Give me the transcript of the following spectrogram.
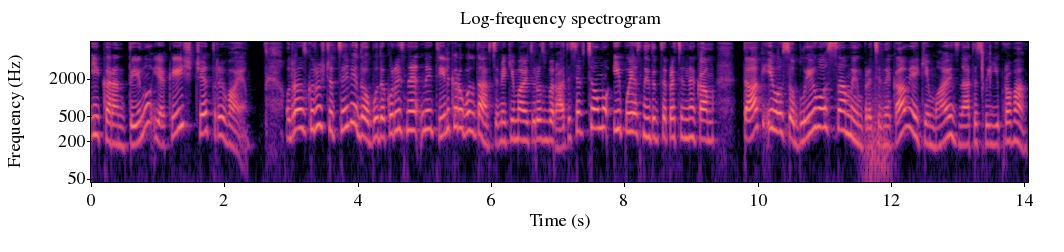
і карантину, який ще триває. Одразу скажу, що це відео буде корисне не тільки роботодавцям, які мають розбиратися в цьому і пояснити це працівникам, так і особливо самим працівникам, які мають знати свої права.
